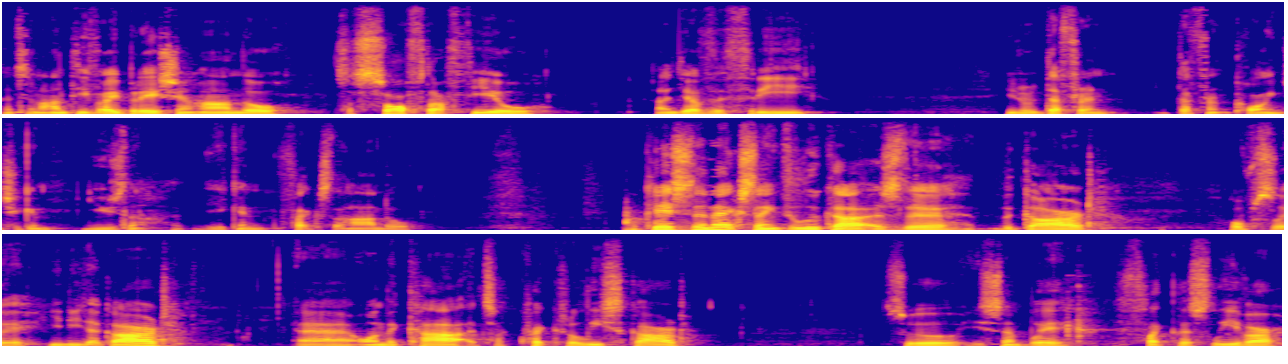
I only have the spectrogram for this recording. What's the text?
it's an anti-vibration handle, it's a softer feel, and you have the three, you know, different different points you can use, the, you can fix the handle. Okay, so the next thing to look at is the, the guard. Obviously you need a guard. Uh, on the cat it's a quick release guard. So you simply flick this lever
